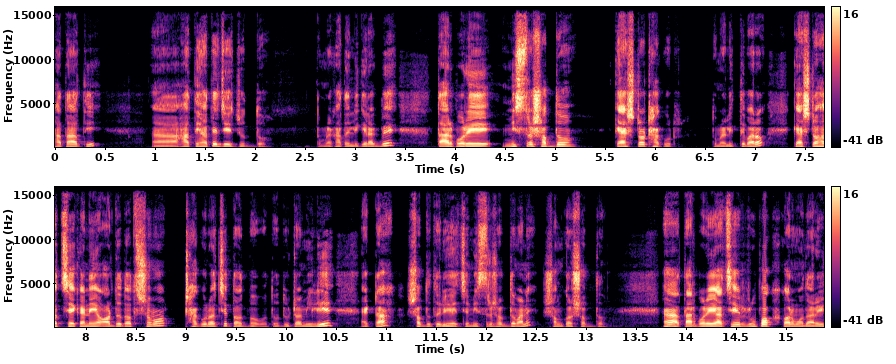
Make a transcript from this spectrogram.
হাতাহাতি হাতে হাতে যে যুদ্ধ। তোমরা খাতায় লিখে রাখবে। তারপরে মিশ্র শব্দ ক্যাষ্ট ঠাকুর, তোমরা লিখতে পারো। ক্যাষ্ট হচ্ছে এখানে অর্ধতৎসম, ঠাকুর হচ্ছে তদ্ভব। তো দুটো মিলিয়ে একটা শব্দ তৈরি হয়েছে, মিশ্র শব্দ মানে শঙ্কর শব্দ। হ্যাঁ তারপরে আছে রূপক কর্মদ্বারী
